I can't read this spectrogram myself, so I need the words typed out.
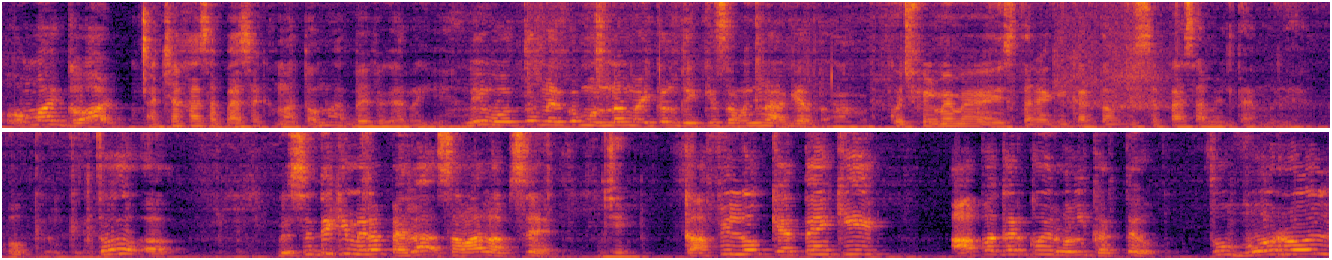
Oh my god अच्छा खासा पैसा कमाता हूँ मैं आप बेफिक्र रहिए। नहीं वो तो मेरे को मुन्ना माइकल देख के समझ में आ गया था। हाँ, कुछ फ़िल्में मैं इस तरह की करता हूँ जिससे पैसा मिलता है मुझे। ओके ओके तो अ, सिद्दीकी मेरा पहला सवाल आपसे है। जी। काफ़ी लोग कहते हैं कि आप अगर कोई रोल करते हो तो वो रोल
